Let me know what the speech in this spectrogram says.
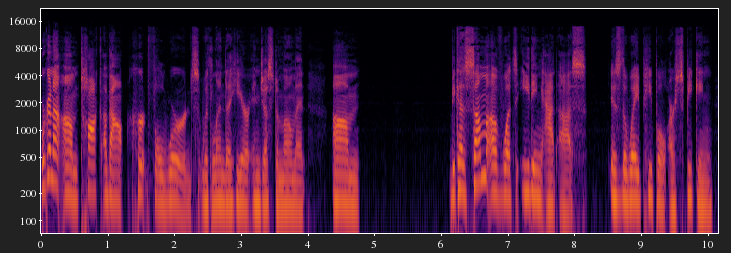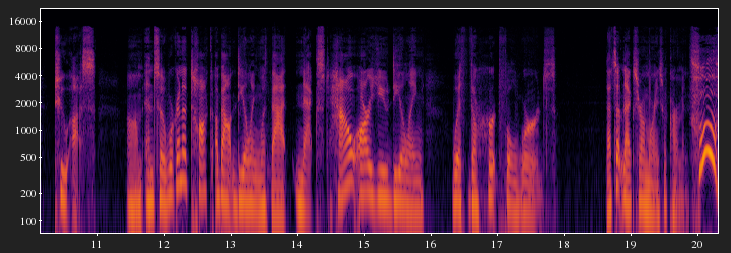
We're going to um, talk about hurtful words with Linda here in just a moment. Um, because some of what's eating at us is the way people are speaking to us. Um, and so we're going to talk about dealing with that next. How are you dealing with the hurtful words? That's up next here on Mornings with Carmen. Whew.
